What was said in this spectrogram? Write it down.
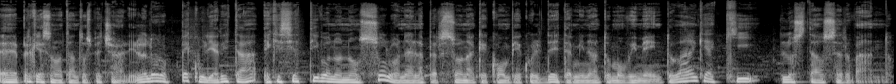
Eh, perché sono tanto speciali? La loro peculiarità è che si attivano non solo nella persona che compie quel determinato movimento, ma anche a chi lo sta osservando.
